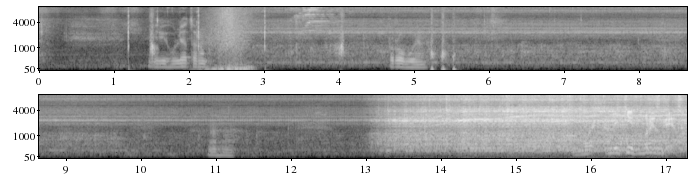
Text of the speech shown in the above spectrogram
Регулятором пробуем. Ага. летит, брызгает.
